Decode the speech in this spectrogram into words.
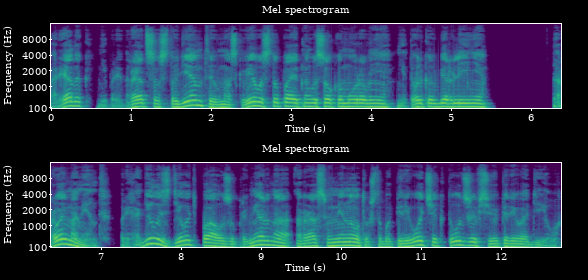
Порядок, не придраться. Студент и в Москве выступает на высоком уровне, не только в Берлине. Второй момент. Приходилось сделать паузу примерно раз в минуту, чтобы переводчик тут же все переводил.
